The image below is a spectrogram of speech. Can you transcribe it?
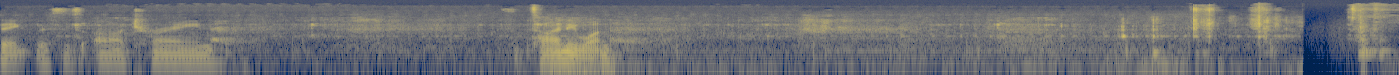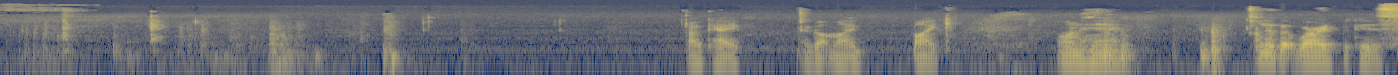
Think this is our train. It's a tiny one. Okay, I got my bike on here. A little bit worried because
